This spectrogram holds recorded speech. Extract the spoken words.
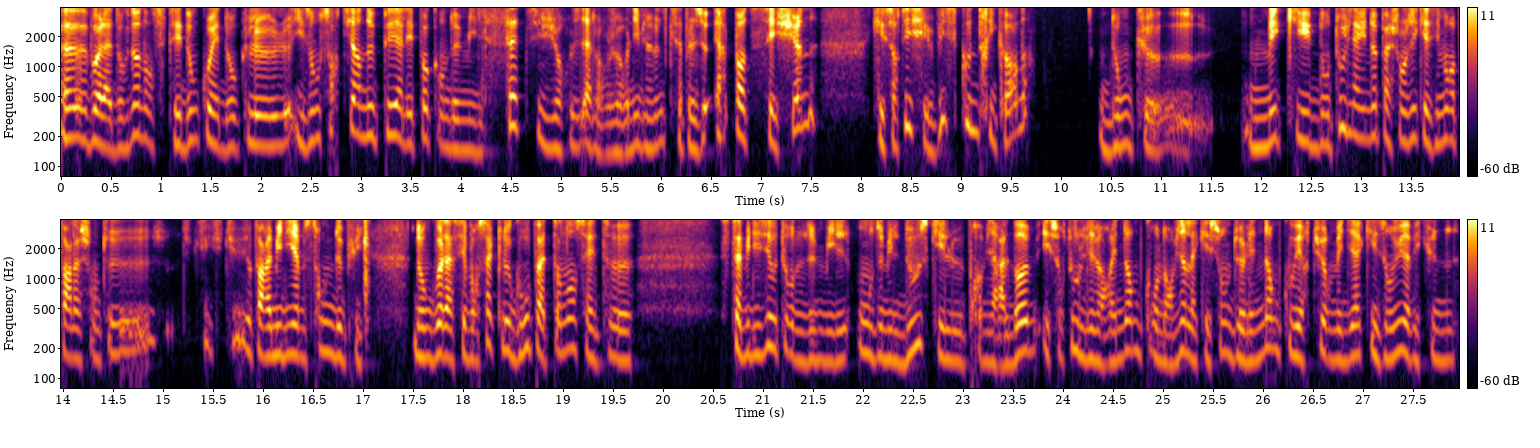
Euh, voilà, donc non, non, c'était donc, ouais, donc le, le- ils ont sorti un EP à l'époque en 2007, si je relis, alors je relis bien, qui s'appelle The Airport Session, qui est sorti chez Viscount Record, donc, euh, mais qui dont tout le line-up a changé quasiment à part la chanteuse, à part Emily Armstrong depuis. Donc voilà, c'est pour ça que le groupe a tendance à être euh, stabilisé autour de 2011-2012, qui est le premier album, et surtout leur énorme, qu'on en revient à la question de l'énorme couverture média qu'ils ont eu avec une,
